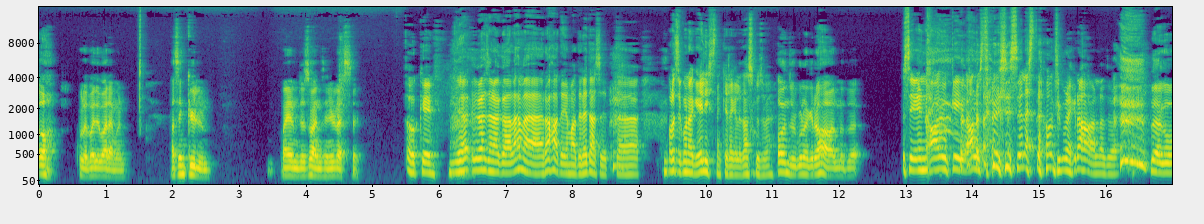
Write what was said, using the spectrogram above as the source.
oh, kuule, palju parem on. aga see on külm. ma eelmise soojendasin ülesse. okei okay., ühesõnaga lähme rahateemadel edasi, et äh, oled sa kunagi helistanud kellelegi taskus või? on sul kunagi raha olnud või? see on, okei okay,, alustame siis sellest, on sul kunagi raha olnud või? nagu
